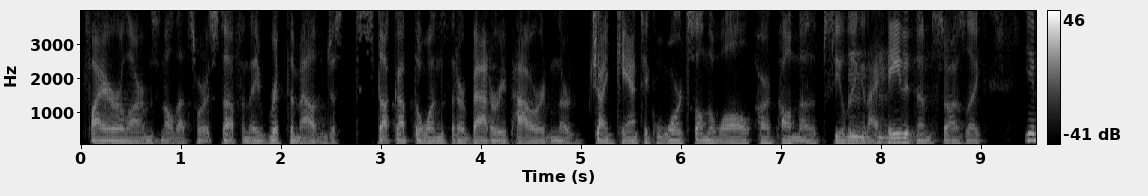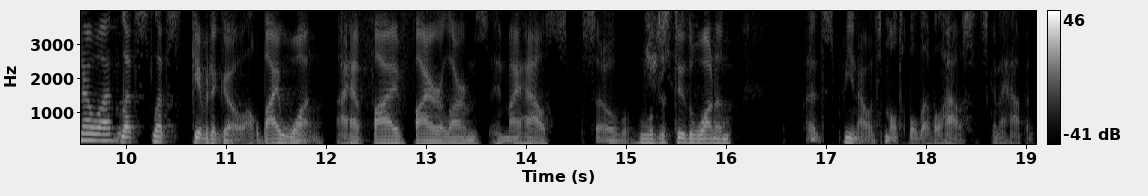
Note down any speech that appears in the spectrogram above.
fire alarms and all that sort of stuff, and they ripped them out and just stuck up the ones that are battery powered and they're gigantic warts on the wall or on the ceiling, and I Mhm. hated them. So I was like, you know what? Let's let's give it a go. I'll buy one. I have five fire alarms in my house, so we'll just do the one And It's you know it's multiple level house. It's going to happen.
